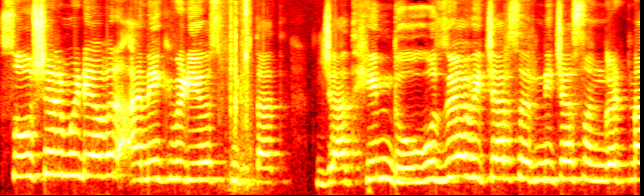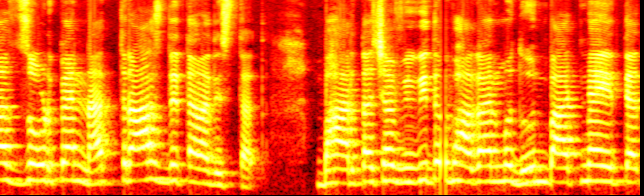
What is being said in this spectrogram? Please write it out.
सोशल मीडियावर अनेक व्हिडिओज फिरतात ज्यात हिंदू उजव्या विचारसरणीच्या संघटना जोडप्यांना त्रास देताना दिसतात. भारताच्या विविध भागांमधून बातम्या येतात.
